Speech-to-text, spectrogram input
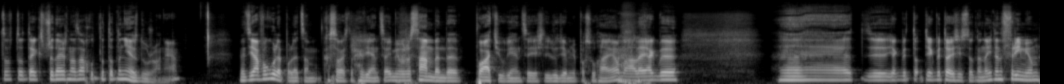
to, to, to jak sprzedajesz na zachód, to, to, to nie jest dużo, nie? Więc ja w ogóle polecam kasować trochę więcej, mimo że sam będę płacił więcej, jeśli ludzie mnie posłuchają, ale jakby e, jakby, to, jakby to jest istotne. No i ten freemium,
